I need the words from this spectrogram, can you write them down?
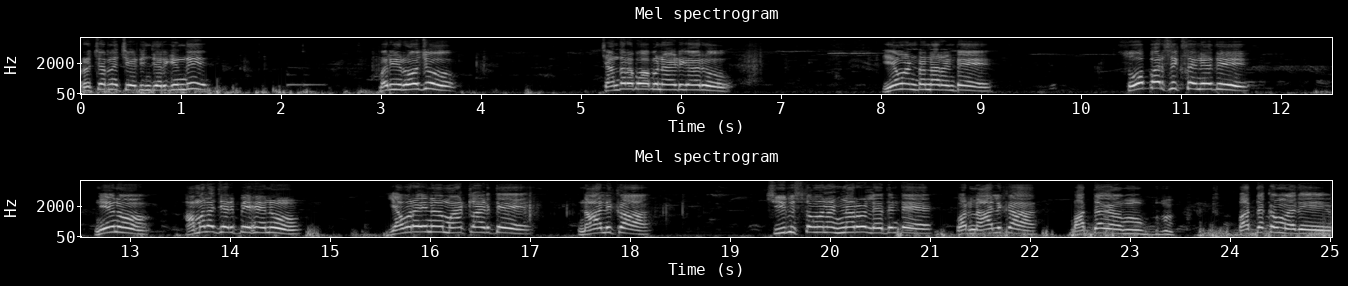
ప్రచురణ చేయడం జరిగింది. మరి ఈరోజు చంద్రబాబు నాయుడు గారు ఏమంటున్నారంటే సూపర్ సిక్స్ అనేది నేను అమలు జరిపేహాను. ఎవరైనా మాట్లాడితే నాలిక చీలుస్తామని అంటున్నారు లేదంటే వారి నాలిక బద్ద బద్ధకం అది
